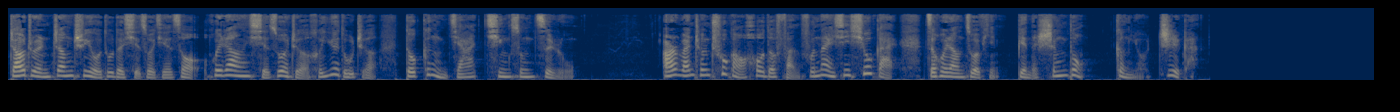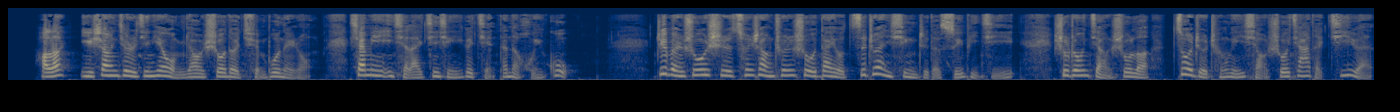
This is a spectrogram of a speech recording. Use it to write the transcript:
找准张弛有度的写作节奏，会让写作者和阅读者都更加轻松自如。而完成初稿后的反复耐心修改，则会让作品变得生动，更有质感。”好了，以上就是今天我们要说的全部内容。下面一起来进行一个简单的回顾。这本书是村上春树带有自传性质的随笔集，书中讲述了作者成为小说家的机缘，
